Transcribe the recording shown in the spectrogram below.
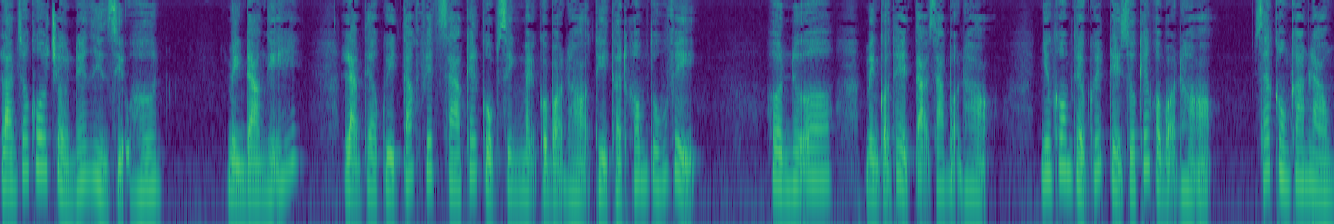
làm cho cô trở nên hiền dịu hơn. Mình đang nghĩ, làm theo quy tắc viết ra kết cục sinh mệnh của bọn họ thì thật không thú vị. Hơn nữa, mình có thể tạo ra bọn họ, nhưng không thể quyết định số kiếp của bọn họ. Rất không cam lòng.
